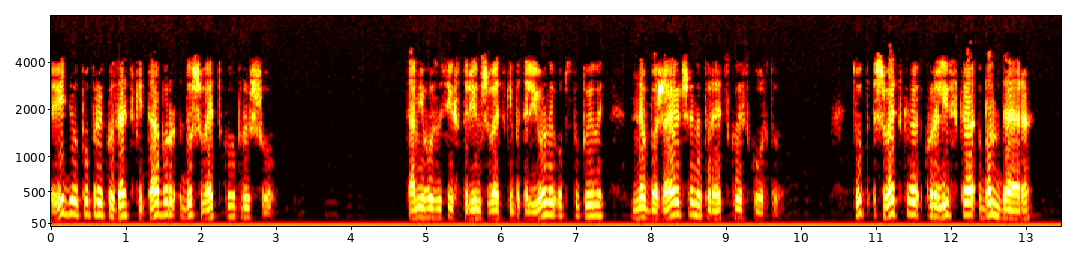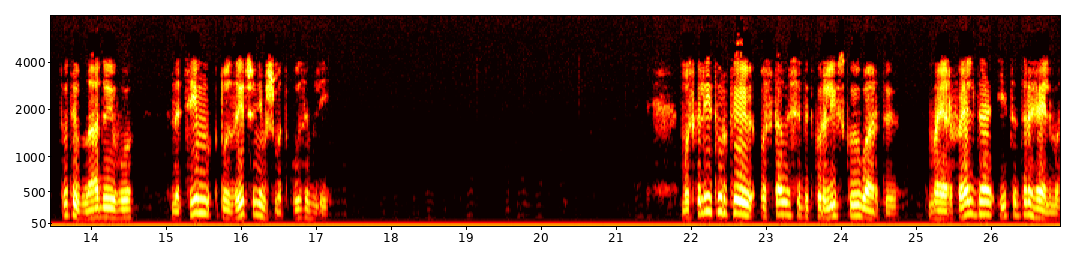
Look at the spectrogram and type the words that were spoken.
Відділ, попри козацький табор, до шведського прийшов. Там його з усіх сторін шведські батальйони обступили, не вбажаючи на турецьку ескорту. Тут шведська королівська бандера, тут і влада його, на цім позиченім шматку землі. Москалі і турки осталися під королівською вартою. Майерфельда і Цетергельма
